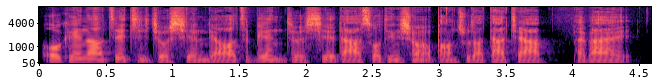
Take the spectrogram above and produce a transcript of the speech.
OK，那这集就先聊到这边，就谢谢大家收听，希望有帮助到大家，拜拜。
